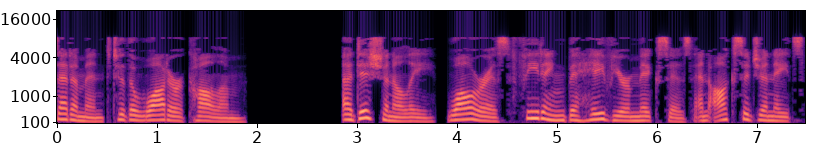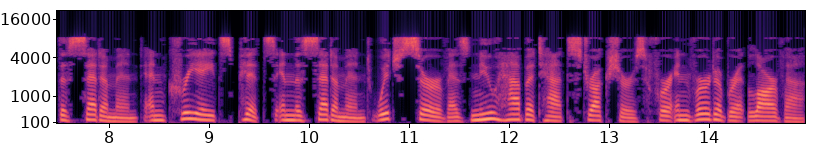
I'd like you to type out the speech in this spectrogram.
sediment to the water column. Additionally, walrus feeding behavior mixes and oxygenates the sediment and creates pits in the sediment which serve as new habitat structures for invertebrate larvae.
